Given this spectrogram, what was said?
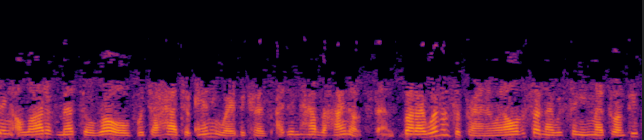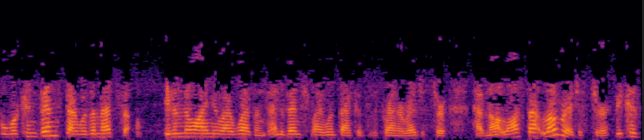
sing a lot of mezzo roles, which I had to anyway because I didn't have the high notes then. But I was a soprano, and all of a sudden I was singing mezzo, and people were convinced I was a mezzo, even though I knew I wasn't. And eventually I went back to the soprano register, have not lost that low register because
